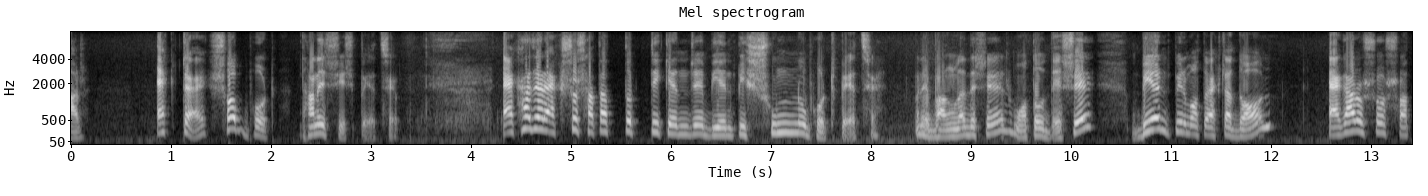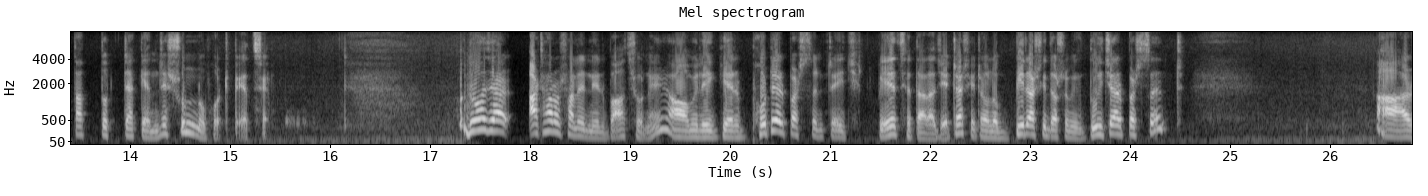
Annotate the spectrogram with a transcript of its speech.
আর একটায় সব ভোট ধানের শীষ পেয়েছে। এক হাজার একশো সাতাত্তরটি কেন্দ্রে বিএনপি শূন্য ভোট পেয়েছে। মানে বাংলাদেশের মতো দেশে বিএনপির মতো একটা দল এগারোশো সাতাত্তরটা কেন্দ্রে শূন্য ভোট পেয়েছে। দু আঠারো সালের নির্বাচনে আওয়ামী লীগের ভোটের পার্সেন্টেজ পেয়েছে তারা যেটা, সেটা হলো বিরাশি দশমিক দুই চার পার্সেন্ট আর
